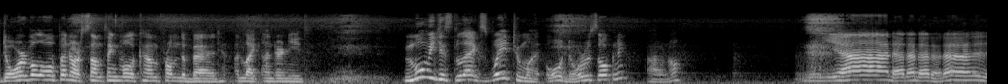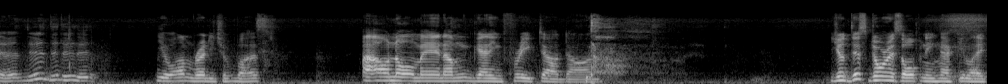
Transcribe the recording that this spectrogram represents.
door will open or something will come from the bed, like underneath. Moving his legs way too much. Oh, door is opening? I don't know. Yeah, da da da da da. da, da, da, da, da. Yo, I'm ready to bust. I don't know, man. I'm getting freaked out, dog. Yo, this door is opening, I feel like.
